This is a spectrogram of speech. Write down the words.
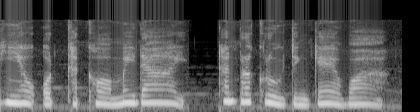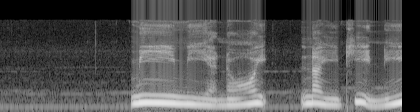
เฮียวอดขัดคอไม่ได้ ท่านพระครูจึงแก้ว่า มีเมียน้อยในที่นี้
